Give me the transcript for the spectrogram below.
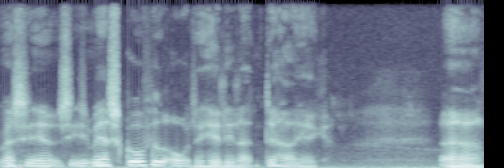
hvad skal jeg, sige, være skuffet over det hellige land. Det har jeg ikke. Uh,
